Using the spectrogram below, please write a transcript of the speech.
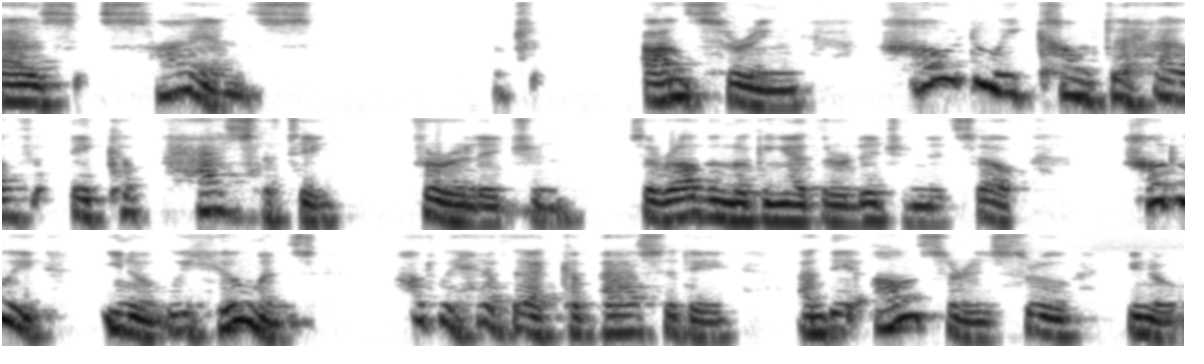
as science answering how do we come to have a capacity for religion? So rather than looking at the religion itself, how do we, you know, we humans, how do we have that capacity? And the answer is through, you know,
